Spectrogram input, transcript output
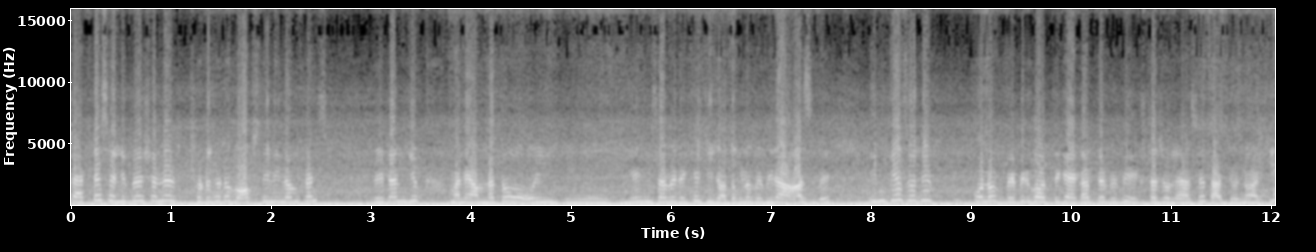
চারটে সেলিব্রেশনের ছোট ছোট বক্স নিয়ে নিলাম ফ্রেন্ডস রিটার্ন গিফট মানে আমরা তো ওই ইয়ে হিসাবে রেখেছি, যতগুলো বেবিরা আসবে। ইনকেস যদি কোনো বেবির ঘর থেকে একাত্তর বেবি এক্সট্রা চলে আসে, তার জন্য আর কি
